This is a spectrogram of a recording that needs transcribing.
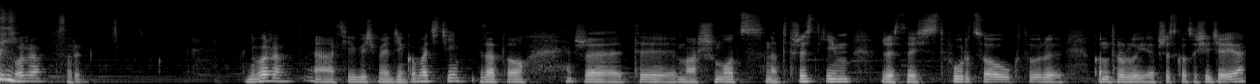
Panie Boże, Sorry. Panie Boże, chcielibyśmy dziękować Ci za to, że Ty masz moc nad wszystkim, że jesteś Stwórcą, który kontroluje wszystko, co się dzieje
